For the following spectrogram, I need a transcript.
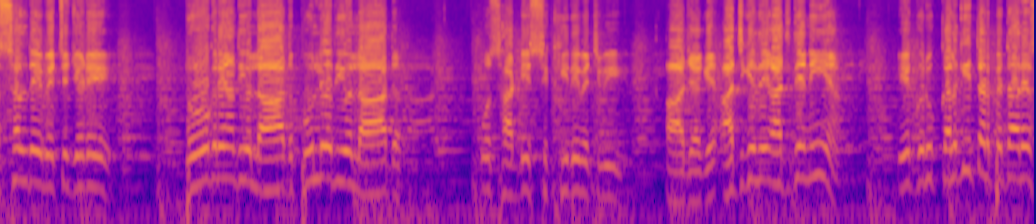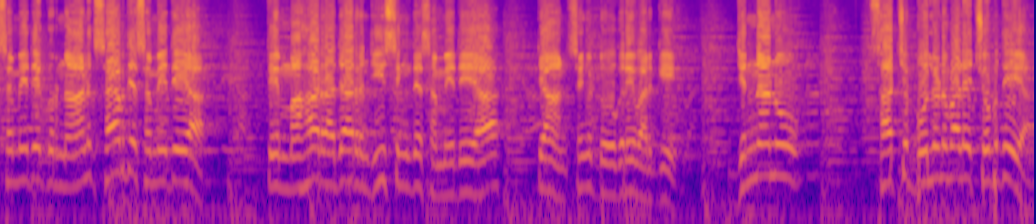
ਅਸਲ ਦੇ ਵਿੱਚ ਜਿਹੜੇ ਡੋਗਰਿਆਂ ਦੀ ਔਲਾਦ, ਪੂਲੇ ਦੀ ਔਲਾਦ, ਉਹ ਸਾਡੀ ਸਿੱਖੀ ਦੇ ਵਿੱਚ ਵੀ ਆ ਜਾਗੇ। ਅੱਜ ਦੇ ਅੱਜ ਦੇ ਨਹੀਂ ਆ। ਇਹ ਗੁਰੂ ਕਲਗੀਧਰ ਪਿਤਾ ਦੇ ਸਮੇਂ ਦੇ, ਗੁਰੂ ਨਾਨਕ ਸਾਹਿਬ ਦੇ ਸਮੇਂ ਦੇ ਆ ਤੇ ਮਹਾਰਾਜਾ ਰਣਜੀਤ ਸਿੰਘ ਦੇ ਸਮੇਂ ਦੇ ਆ, ਧਿਆਨ ਸਿੰਘ ਡੋਗਰੇ ਵਰਗੇ, ਜਿਨ੍ਹਾਂ ਨੂੰ ਸੱਚ ਬੋਲਣ ਵਾਲੇ ਚੁੱਭਦੇ ਆ,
